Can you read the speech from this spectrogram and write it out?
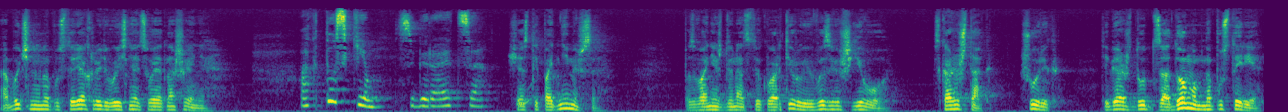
Обычно на пустырях люди выясняют свои отношения. А кто с кем собирается? Сейчас ты поднимешься, позвонишь в двенадцатую квартиру и вызовешь его. Скажешь так, Шурик, тебя ждут за домом на пустыре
